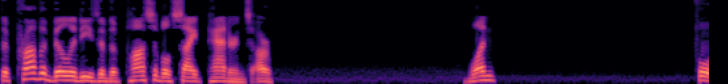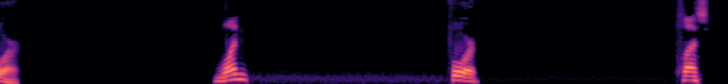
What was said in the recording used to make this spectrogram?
The probabilities of the possible site patterns are 1 4 1 4 plus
